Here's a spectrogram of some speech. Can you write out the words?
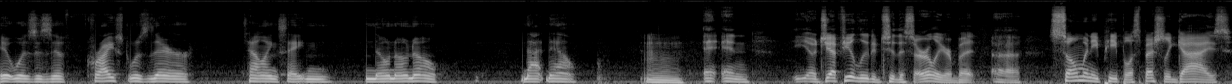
It was as if Christ was there telling Satan, no, no, no, not now. Mm. and, and you know geoff you alluded to this earlier but uh, so many people especially guys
